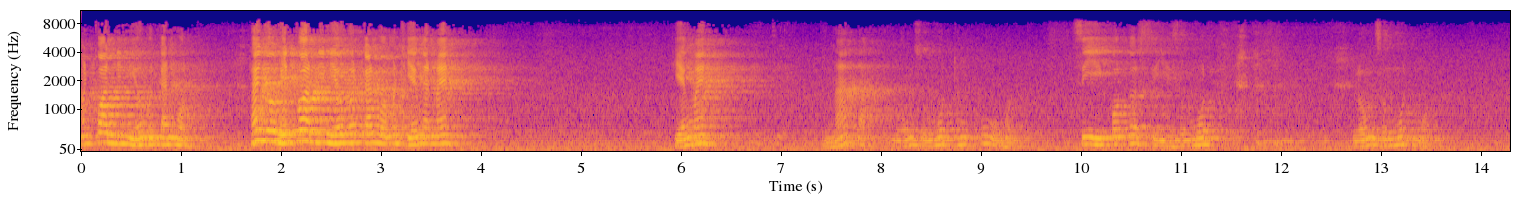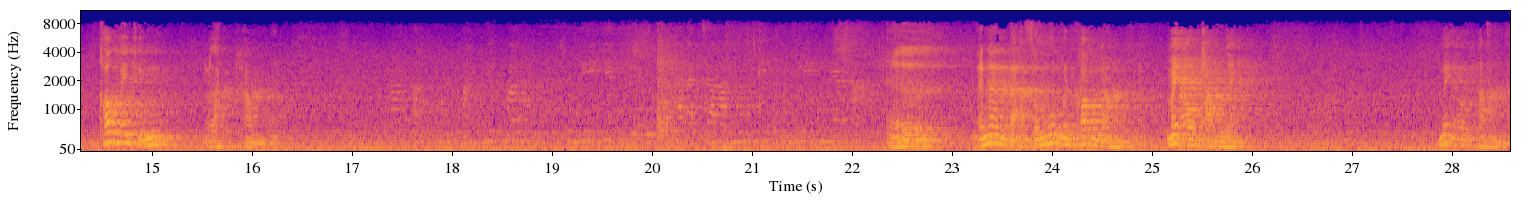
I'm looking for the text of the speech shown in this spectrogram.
มันก้อนดินเหนียวเหมือนกันหมด ถ้าโยมเห็นก้อนดินเหนียวเหมือนกันหมดมันเถียงกันไหมเถียงไหมนั่นแหละหลงสมมุติทั้งคู่หมด สี่คนก็สี่สมมุติหลงสมมุติหมด เข้าไม่ถึงหลักธรรมเอออันนั้นแหละสมมุติมันครอบงำไม่เอาทำไง ไม่เอาทำไง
